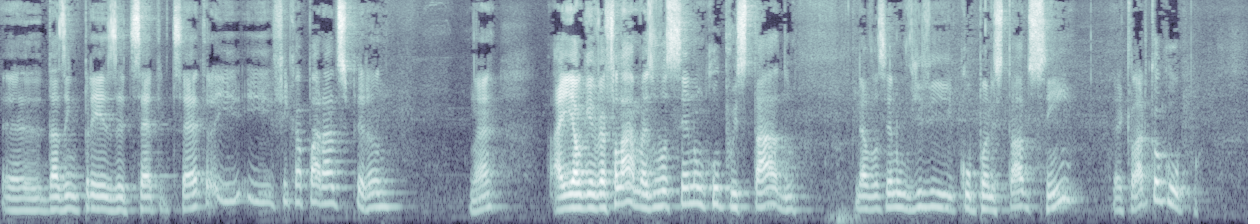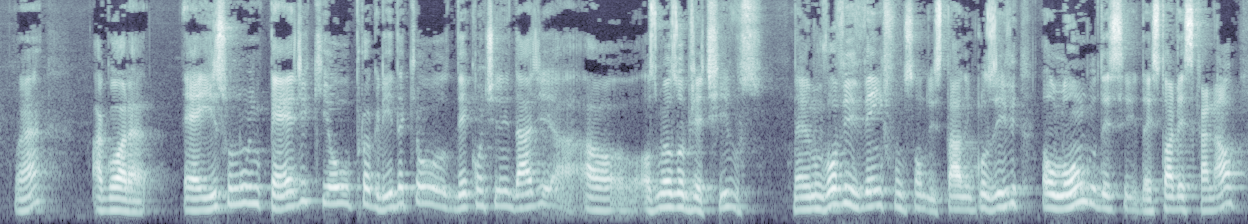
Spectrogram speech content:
é, das empresas, etc, etc, e, e ficar parado esperando, né? Aí alguém vai falar, ah, mas você não culpa o Estado, né? Você não vive culpando o Estado? Sim, é claro que eu culpo, né? Agora, é, isso não impede que eu progrida, que eu dê continuidade a, a, aos meus objetivos. Né? Eu não vou viver em função do Estado. Inclusive, ao longo desse, da história desse canal,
